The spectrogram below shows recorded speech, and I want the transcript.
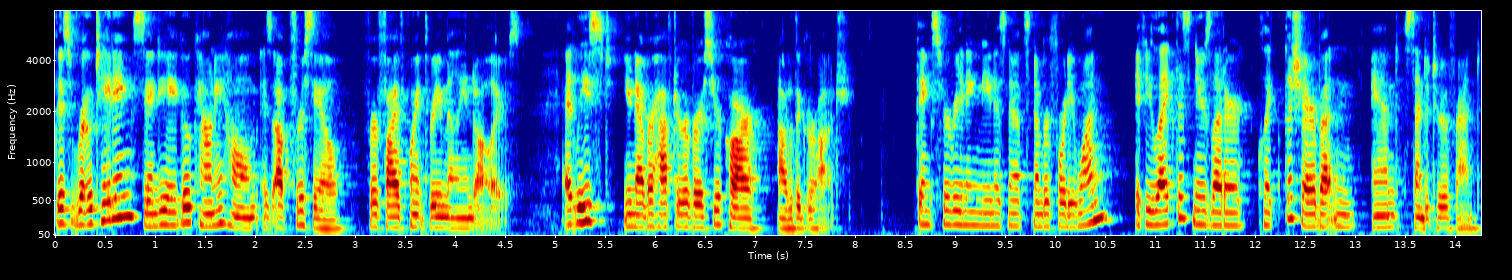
This rotating San Diego County home is up for sale for $5.3 million. At least you never have to reverse your car out of the garage. Thanks for reading Nina's Notes number 41. If you like this newsletter, click the share button and send it to a friend.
